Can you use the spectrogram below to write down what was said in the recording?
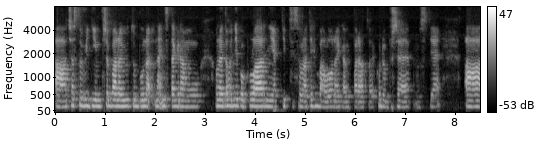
A často vidím třeba na YouTube, na, na Instagramu, ono je to hodně populární, jak ti psi jsou na těch balonech a vypadá to jako dobře prostě. A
